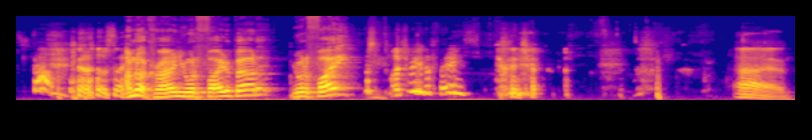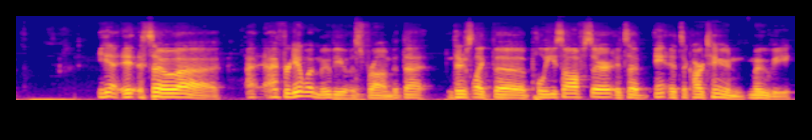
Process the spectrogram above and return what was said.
Stop. I was like, I'm not crying. You want to fight about it? You want to fight? punch me in the face. uh yeah it, so uh I, I forget what movie it was from but that there's like the police officer it's a it's a cartoon movie.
